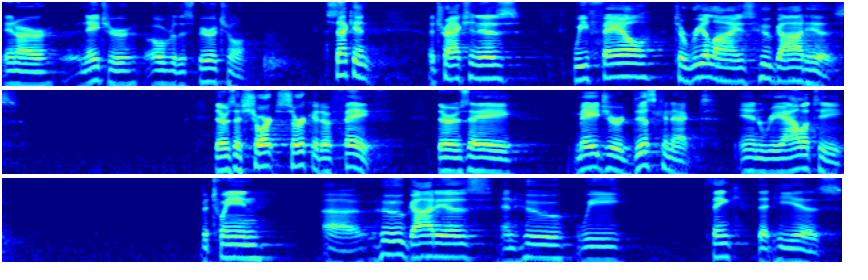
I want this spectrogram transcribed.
in our nature over the spiritual. Second attraction is we fail to realize who God is. There's a short circuit of faith, there's a major disconnect in reality between uh, who God is and who we think that He is.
